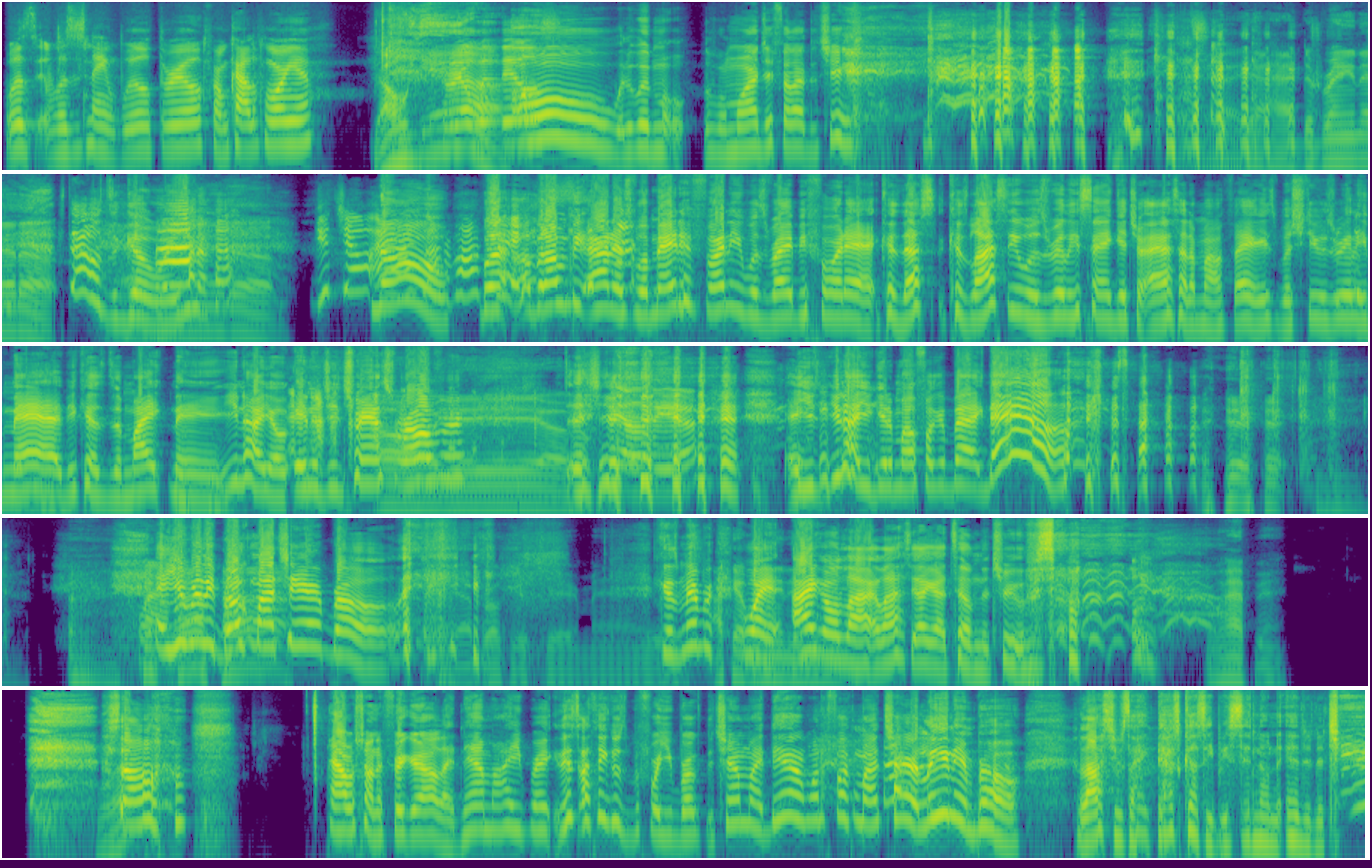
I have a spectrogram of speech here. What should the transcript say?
was was his name Will Thrill from California? Oh Thrill yeah. with Bill. Oh, when, when Margie fell out the chair. yeah, yeah, I had to bring that up. That was a good one. You know, that up. Get your ass no, out of my but face. but I'm gonna be honest. What made it funny was right before that, because that's because Lassie was really saying "get your ass out of my face," but she was really mad because the mic thing. You know how your energy transfer Oh, over. Yeah, yeah, Hell yeah. and you, you know how you get a motherfucker back down. yeah. and you really broke my chair, bro. Yeah, I broke your chair, man. Because remember, I wait, I ain't gonna lie. Last year I gotta tell him the truth. So, What happened? What? so I was trying to figure out, like, damn, how you break this? I think it was before you broke the chair. I'm like, damn, why the fuck my chair leaning, bro? Last was like, that's because he be sitting on the end of the chair.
